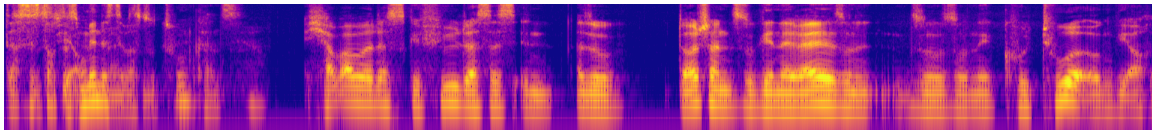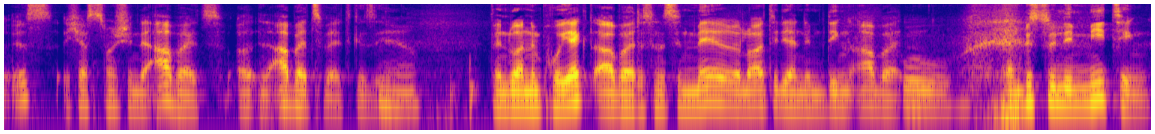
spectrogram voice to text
Das ist das doch das Mindeste, was du tun kannst. Ja. Ich habe aber das Gefühl, dass es in, also Deutschland so generell so, so, so eine Kultur irgendwie auch ist. Ich habe es zum Beispiel in der Arbeit, in der Arbeitswelt gesehen. Ja. Wenn du an einem Projekt arbeitest und es sind mehrere Leute, die an dem Ding arbeiten, Oh. dann bist du in einem Meeting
